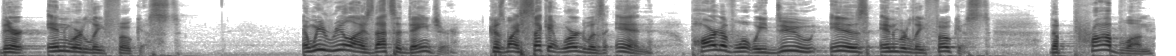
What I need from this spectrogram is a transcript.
They're inwardly focused. And we realize that's a danger because my second word was in. Part of what we do is inwardly focused. The problem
